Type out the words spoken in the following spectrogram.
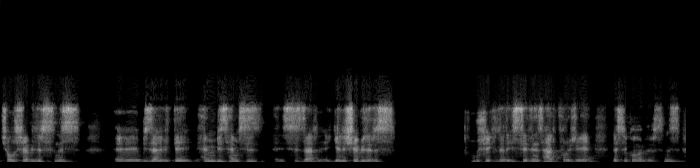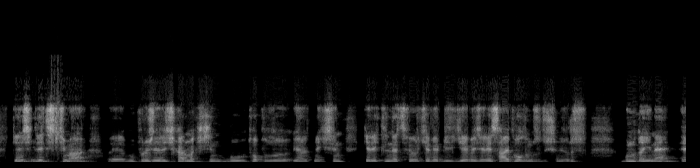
çalışabilirsiniz e, bizlerle birlikte hem biz hem siz sizler gelişebiliriz. Bu şekilde de istediğiniz her projeye destek olabilirsiniz. Geniş iletişim ağı e, bu projeleri çıkarmak için, bu topluluğu yönetmek için gerekli network'e ve bilgiye, beceriye sahip olduğumuzu düşünüyoruz. Bunu da yine e,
